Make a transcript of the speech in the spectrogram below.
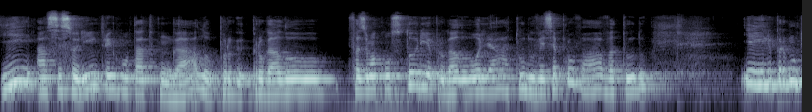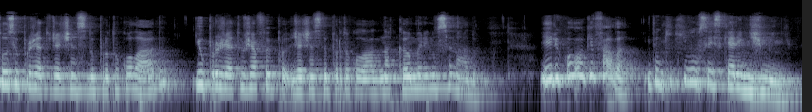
E a assessoria entrou em contato com o Galo para o Galo fazer uma consultoria, para o Galo olhar tudo, ver se aprovava tudo. E aí ele perguntou se o projeto já tinha sido protocolado, e o projeto já, foi, já tinha sido protocolado na Câmara e no Senado. E ele coloca e fala, então o que, que vocês querem de mim?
